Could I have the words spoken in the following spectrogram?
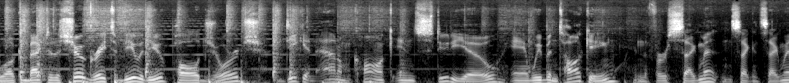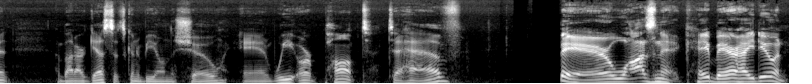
Welcome back to the show. Great to be with you, Paul George, Deacon Adam Conk in studio. And we've been talking in the first segment and second segment about our guest that's going to be on the show. And we are pumped to have Bear Woznick. Hey, Bear, how you doing?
